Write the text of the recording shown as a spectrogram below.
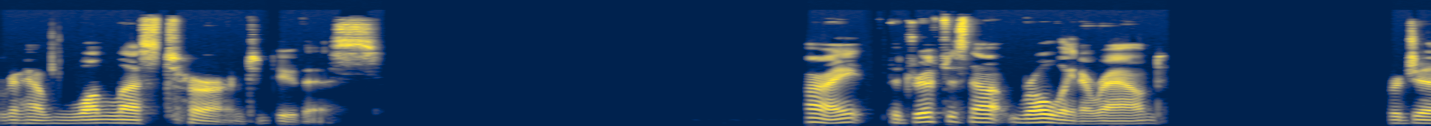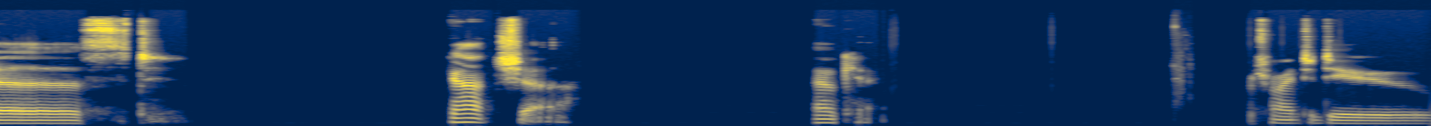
We're going to have one less turn to do this. Alright, the drift is not rolling around. We're just... Gotcha. Okay. We're trying to do...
